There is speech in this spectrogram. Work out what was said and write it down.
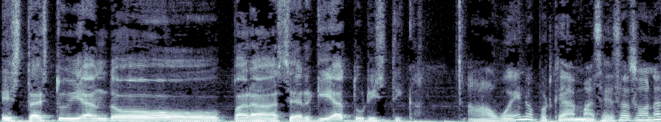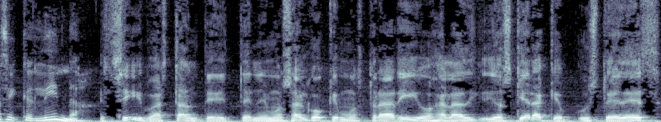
está estudiando para ser guía turística. Ah, bueno, porque además esa zona sí que es linda. Sí, bastante. Tenemos algo que mostrar y ojalá Dios quiera que ustedes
